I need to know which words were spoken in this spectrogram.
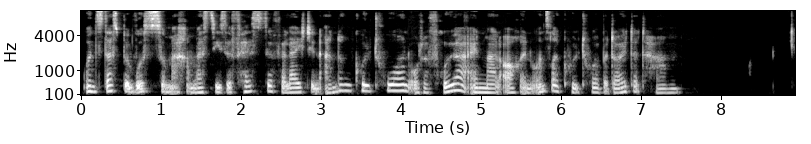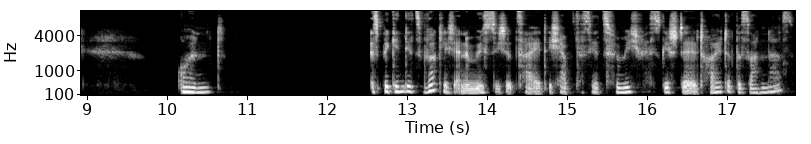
uns das bewusst zu machen, was diese Feste vielleicht in anderen Kulturen oder früher einmal auch in unserer Kultur bedeutet haben. Und es beginnt jetzt wirklich eine mystische Zeit. Ich habe das jetzt für mich festgestellt, heute besonders.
